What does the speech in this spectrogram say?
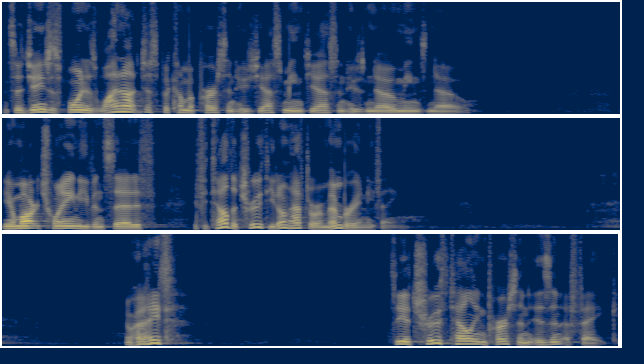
And so James's point is why not just become a person whose yes means yes and whose no means no? You know, Mark Twain even said if, if you tell the truth, you don't have to remember anything. Right? See, a truth telling person isn't a fake.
